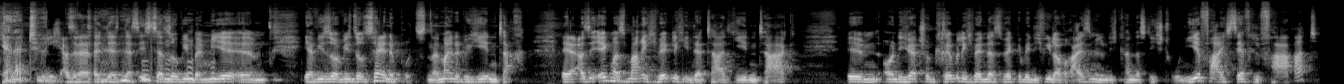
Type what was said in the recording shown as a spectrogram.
Ja, natürlich. Also das, das ist ja so wie bei mir, ähm, ja, wie so, wie so Zähne putzen. Das meine ich natürlich jeden Tag. Äh, also irgendwas mache ich wirklich in der Tat jeden Tag. Ähm, und ich werde schon kribbelig, wenn das wirklich, wenn ich viel auf Reisen bin und ich kann das nicht tun. Hier fahre ich sehr viel Fahrrad,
